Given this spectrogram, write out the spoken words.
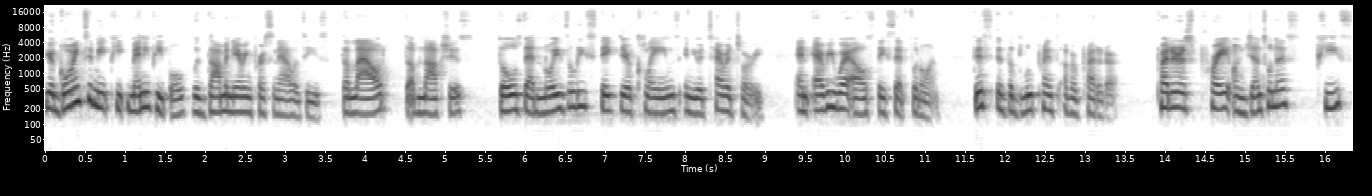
You're going to meet pe- many people with domineering personalities the loud, the obnoxious, those that noisily stake their claims in your territory and everywhere else they set foot on. This is the blueprint of a predator. Predators prey on gentleness, peace,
